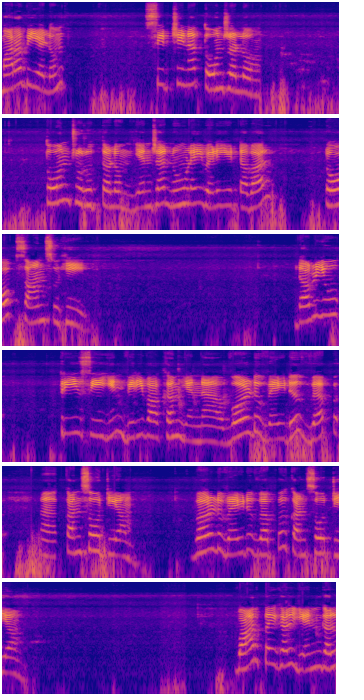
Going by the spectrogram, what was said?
மரபியலும் சிற்றின தோன்றலும் தோன்றுறுத்தலும் என்ற நூலை வெளியிட்டவர் டோப் சான்சுகி. டபிள்யூ த்ரீ சியின் விரிவாக்கம் என்ன? World wide web consortium world wide web consortium வார்த்தைகள் எண்கள்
